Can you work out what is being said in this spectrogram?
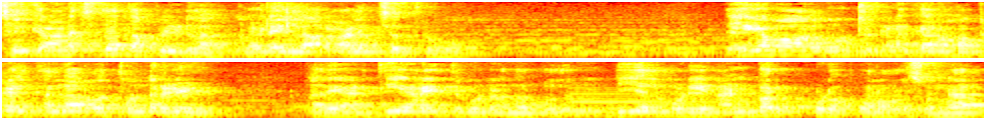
சீக்கிரம் அணைச்சிட்டா தப்பிடலாம். இல்லாட்டா எல்லாரும் அழிஞ்சத்துருவோம் வேகமாக நூற்றுக்கணக்கான மக்கள் தன்னார்வ தொண்டர்கள் அதை தீ அணைத்துக் கொண்டிருந்த போது டிஎல் மூடிய நண்பர் கூட போனவர் சொன்னார்.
